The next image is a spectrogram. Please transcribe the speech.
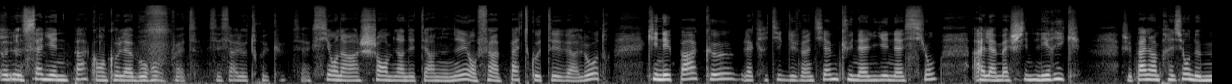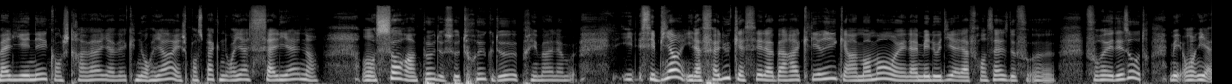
on ne s'aliène pas qu'en collaborant, en fait. C'est ça le truc. C'est que si on a un champ bien déterminé, on fait un pas de côté vers l'autre, qui n'est pas que la critique du 20e, qu'une aliénation à la machine lyrique. J'ai pas l'impression de m'aliéner quand je travaille avec Nouria et je pense pas que Nouria s'aliène. On sort un peu de ce truc de prima. C'est bien, il a fallu casser la baraque lyrique à un moment et la mélodie à la française de euh, Forêt et des autres. Mais on y a,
